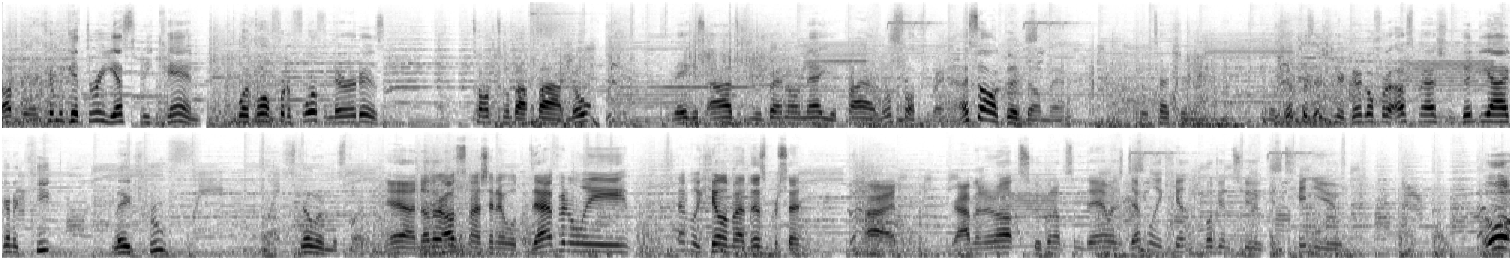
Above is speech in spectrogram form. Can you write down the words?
up there. Can we get three? Yes, we can. We're going for the fourth, and there it is. Talk to him about five. Nope. Vegas odds. If you're betting on that, you're probably a little salty right now. It's all good though, man. Good tension. In a good position here. Gonna go for the up smash. Some good DI. Gonna keep Le Troof still in this fight. Yeah, another up smash, and it will definitely, definitely kill him at this percent. All right, grabbing it up, scooping up some damage. Definitely looking to continue. Oh,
